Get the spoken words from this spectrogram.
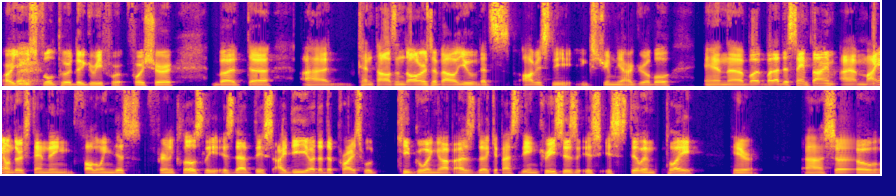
are right. useful to a degree for for sure, but. Uh, uh, ten thousand dollars of value. That's obviously extremely arguable. And uh, but but at the same time, uh, my understanding following this fairly closely is that this idea that the price will keep going up as the capacity increases is is still in play here. Uh, so,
